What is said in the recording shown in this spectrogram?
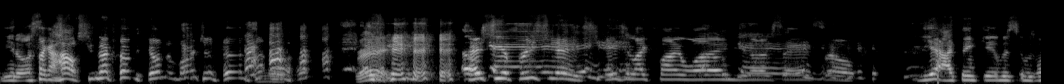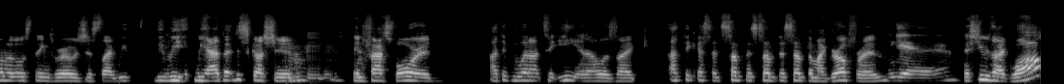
you know it's like a house she's not gonna be on the market Right. and she appreciates she aging like fine wine you know what i'm saying so yeah i think it was it was one of those things where it was just like we we we had that discussion Mhm. and fast forward I think we went out to eat, and I was like, I think I said something, something, something. My girlfriend, Yeah. and she was like, "What?"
